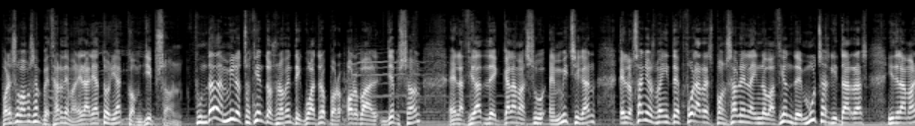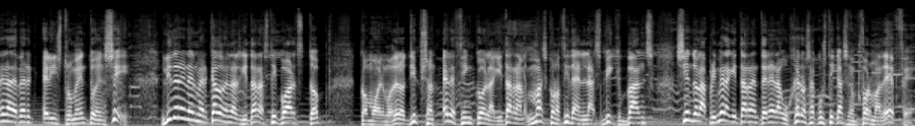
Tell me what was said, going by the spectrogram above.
por eso vamos a empezar de manera aleatoria con Gibson Fundada en 1894 por Orval Jepson en la ciudad de Kalamazoo, en Michigan, en los años 20 fue la responsable en la innovación de muchas guitarras y de la manera de ver el instrumento en sí. Líder en el mercado en las guitarras tipo Artstop, como el modelo Gibson L5, la guitarra más conocida en las big bands, siendo la primera guitarra en tener agujeros acústicas en forma de F.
